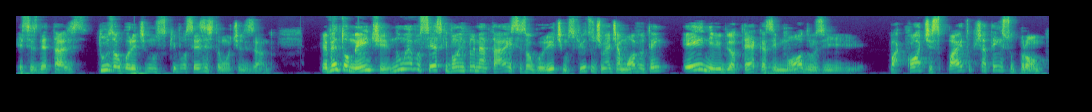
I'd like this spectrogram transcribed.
esses detalhes dos algoritmos que vocês estão utilizando. Eventualmente, não é vocês que vão implementar esses algoritmos. Filtros de média móvel tem N bibliotecas e módulos e pacotes Python que já tem isso pronto.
